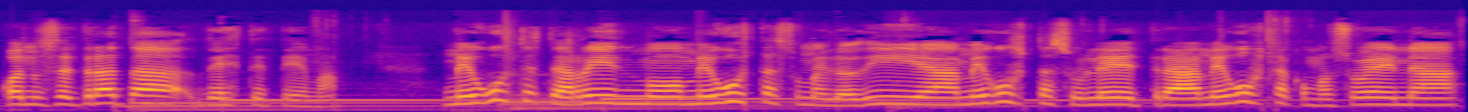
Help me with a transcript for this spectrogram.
cuando se trata de este tema. Me gusta este ritmo, me gusta su melodía, me gusta su letra, me gusta cómo suena,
